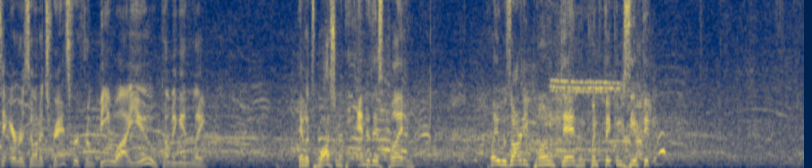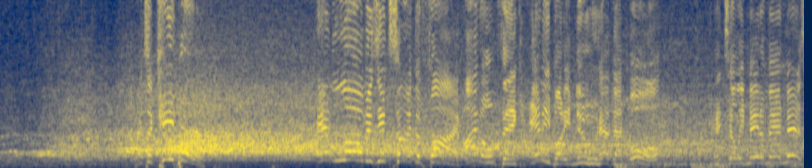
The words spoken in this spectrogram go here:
To Arizona transfer from BYU coming in late. Hey, let's watch him at the end of this play. Play was already blown dead when Quinn Fick, when you see him fit. That's a keeper! And Love is inside the five. I don't think anybody knew who had that ball until he made a man miss.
